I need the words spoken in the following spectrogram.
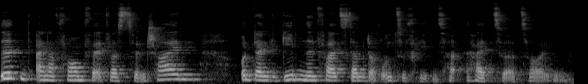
irgendeiner Form für etwas zu entscheiden und dann gegebenenfalls damit auch Unzufriedenheit zu erzeugen.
